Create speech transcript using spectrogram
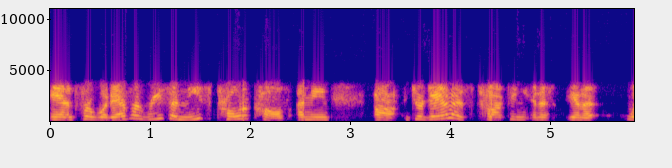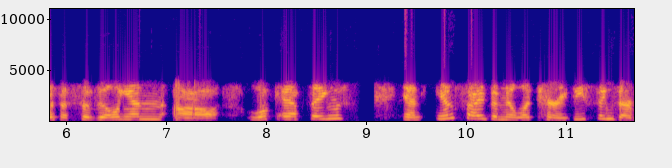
And for whatever reason, these protocols, I mean, uh, Jordana is talking in a, in a, with a civilian, uh, look at things. And inside the military, these things are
